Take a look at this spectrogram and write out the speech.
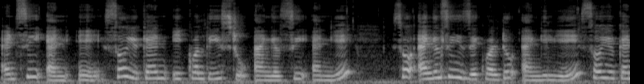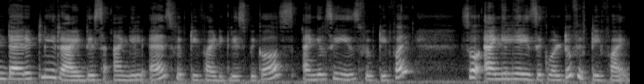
and C and A. So you can equal these two angles C and A. So angle C is equal to angle A. So you can directly write this angle as 55 degrees because angle C is 55. So angle A is equal to 55.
